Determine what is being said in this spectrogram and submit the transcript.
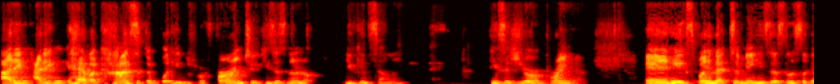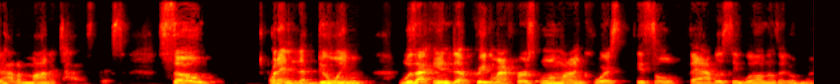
I didn't I didn't have a concept of what he was referring to. He says, no, no, no, you can sell anything. He says, you're a brand. And he explained that to me. He says, let's look at how to monetize this. So what I ended up doing was I ended up creating my first online course. It sold fabulously well. And I was like, oh my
